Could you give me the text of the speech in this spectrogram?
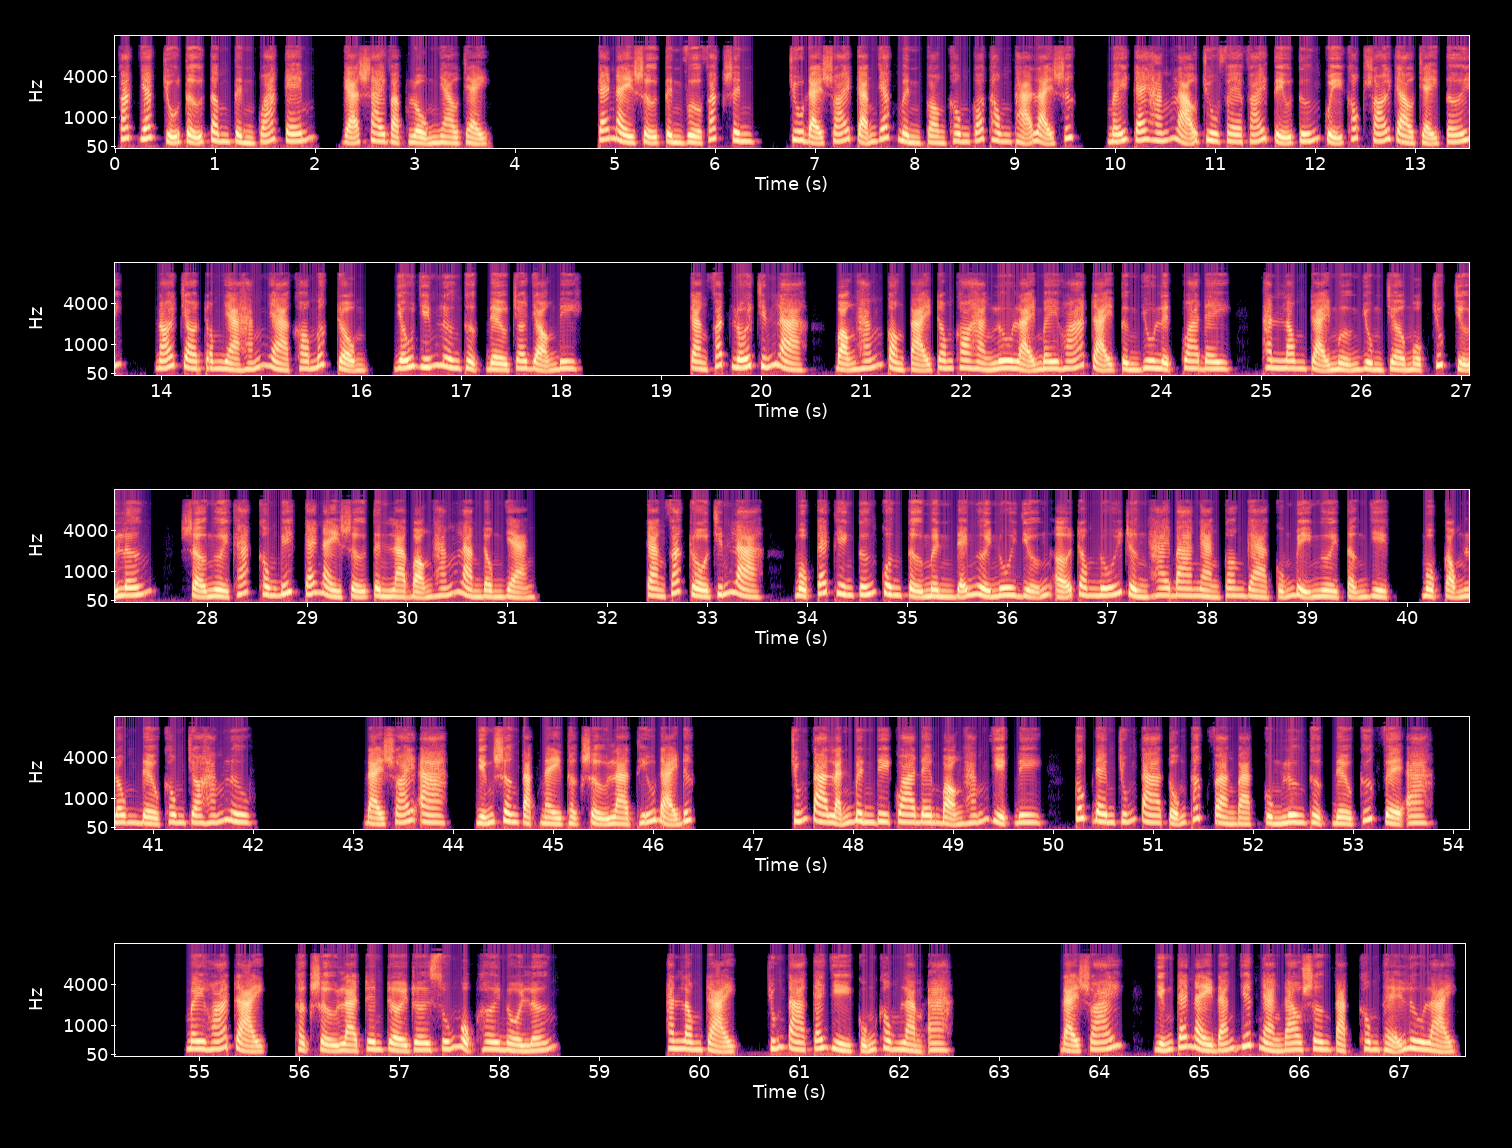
Phát giác chủ tử tâm tình quá kém, gã sai vặt lộn nhào chạy. Cái này sự tình vừa phát sinh, Chu đại soái cảm giác mình còn không có thông thả lại sức, mấy cái hắn lão Chu phe phái tiểu tướng quỷ khóc sói gào chạy tới, nói cho trong nhà hắn nhà kho mất trộm, giấu giếm lương thực đều cho dọn đi. Càng phách lối chính là, bọn hắn còn tại trong kho hàng lưu lại mây hóa trại từng du lịch qua đây, thanh long trại mượn dùng chờ một chút chữ lớn, sợ người khác không biết cái này sự tình là bọn hắn làm đồng dạng. Càng phát rồ chính là, một cái thiên tướng quân tự mình để người nuôi dưỡng ở trong núi rừng hai ba ngàn con gà cũng bị người tận diệt, một cọng lông đều không cho hắn lưu. Đại soái A, những sơn tặc này thật sự là thiếu đại đức. Chúng ta lãnh binh đi qua đem bọn hắn diệt đi, tốt đem chúng ta tổn thất vàng bạc cùng lương thực đều cướp về A. Mây hóa trại, thật sự là trên trời rơi xuống một hơi nồi lớn. Thanh Long trại, chúng ta cái gì cũng không làm A. Đại soái, những cái này đáng giết ngàn đao sơn tặc không thể lưu lại.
